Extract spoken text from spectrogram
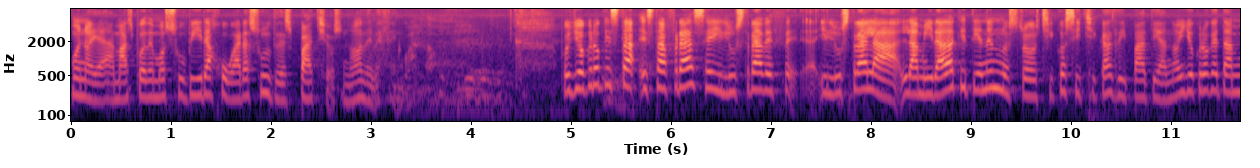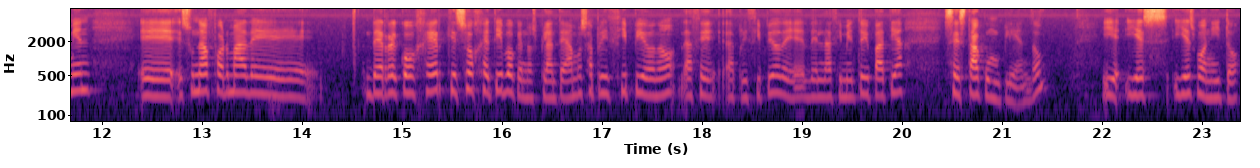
bueno, y además podemos subir a jugar a sus despachos ¿no? de vez en cuando. Pues yo creo que esta, esta frase ilustra, ilustra la, mirada que tienen nuestros chicos y chicas de Hipatia. ¿no? Yo creo que también eh, es una forma de, recoger que ese objetivo que nos planteamos a principio, ¿no? Hace, principio del nacimiento de Hipatia se está cumpliendo. Y, es, y, es, bonito.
